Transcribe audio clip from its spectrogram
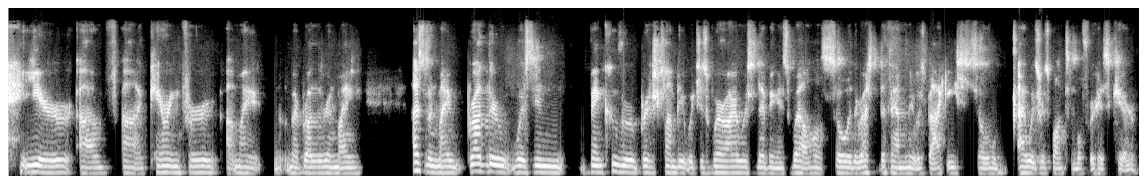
year of uh, caring for uh, my my brother and my husband. My brother was in Vancouver, British Columbia, which is where I was living as well. So the rest of the family was back east. So I was responsible for his care.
